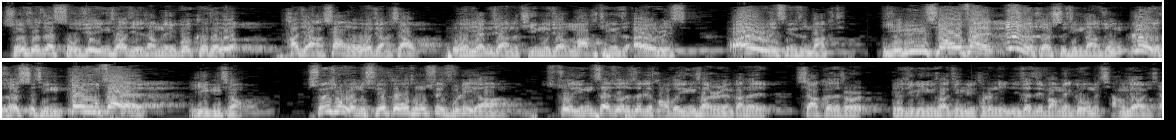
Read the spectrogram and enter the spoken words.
所以说，在首届营销节上，美国科特勒他讲上午，我讲下午。我演讲的题目叫 “Marketing is everything”，everything is marketing。营销在任何事情当中，任何事情都在营销。所以说，我们学沟通说服力啊，做营在座的这里好多营销人员，刚才。下课的时候，有几个营销经理，他说：“你你在这方面给我们强调一下。”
